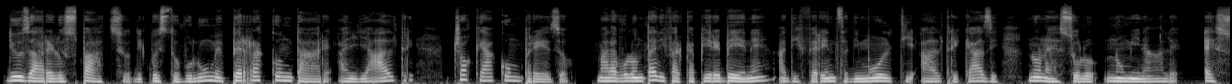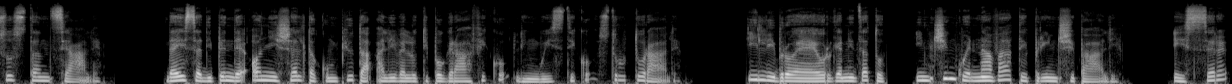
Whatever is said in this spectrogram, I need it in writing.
di usare lo spazio di questo volume per raccontare agli altri ciò che ha compreso. Ma la volontà di far capire bene, a differenza di molti altri casi, non è solo nominale, è sostanziale. Da essa dipende ogni scelta compiuta a livello tipografico, linguistico, strutturale. Il libro è organizzato in cinque navate principali, essere,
